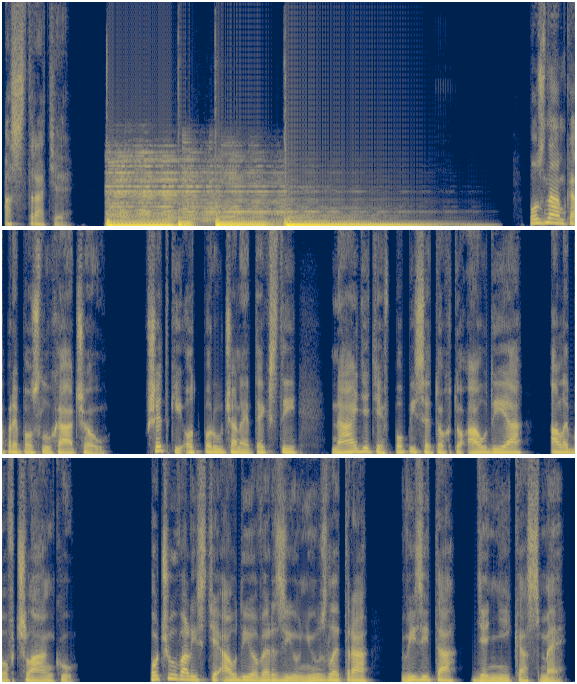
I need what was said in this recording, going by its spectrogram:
a strate. Poznámka pre poslucháčov. Všetky odporúčané texty nájdete v popise tohto audia alebo v článku. Počúvali ste audioverziu newslettera Vizita denníka SME.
